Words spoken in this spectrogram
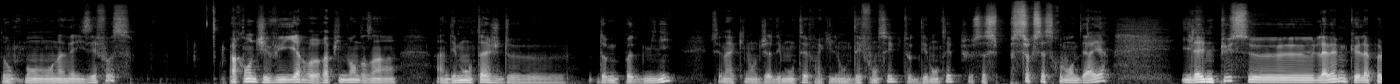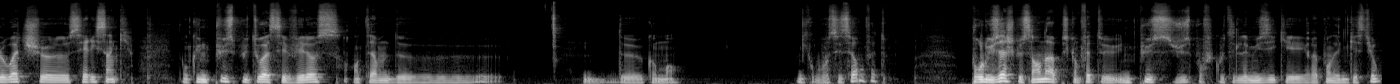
Donc mon, analyse est fausse. Par contre, j'ai vu hier euh, rapidement dans un, démontage de d'HomePod mini, il y en a qui l'ont déjà démonté, enfin qui l'ont défoncé plutôt que démonté, parce que sûr que ça se remonte derrière. Il a une puce euh, la même que l'Apple Watch série 5. Donc une puce plutôt assez véloce en termes de, de comment? Microprocesseur en fait. Pour l'usage que ça en a, parce qu'en fait une puce juste pour écouter de la musique et répondre à une question,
